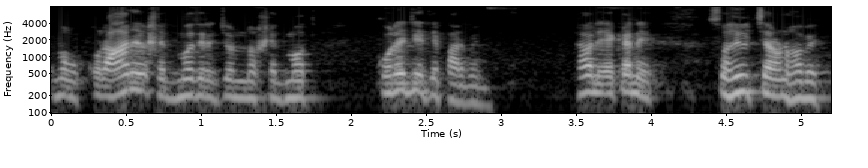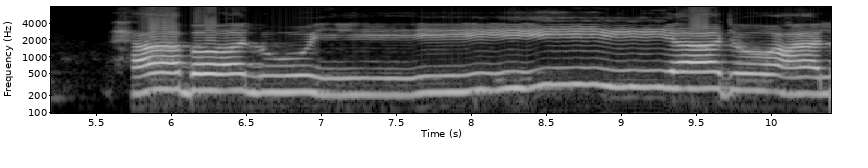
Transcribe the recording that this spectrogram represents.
এবং কোরআনের খেদমতের জন্য খেদমত করে যেতে পারবেন। তাহলে এখানে সহি উচ্চারণ হবে হ্যাবলুইয়াজআল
